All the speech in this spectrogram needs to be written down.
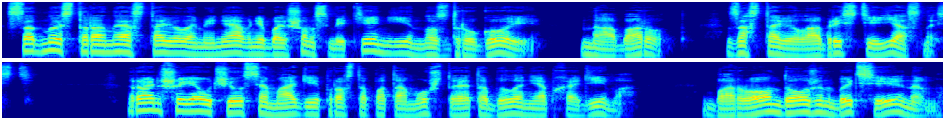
с одной стороны оставила меня в небольшом смятении, но с другой, наоборот, заставила обрести ясность. Раньше я учился магии просто потому, что это было необходимо. Барон должен быть сильным,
